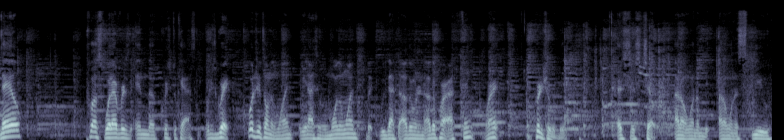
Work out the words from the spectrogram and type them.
nail plus whatever's in the crystal casket, which is great. Fortunately, it's only one. If it was more than one, but we got the other one in the other part, I think, right? I'm pretty sure we did. Let's just check. I don't want to. I don't want to spew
